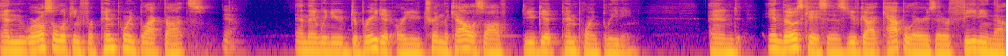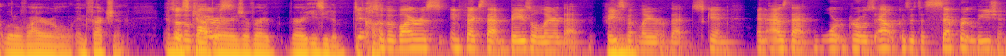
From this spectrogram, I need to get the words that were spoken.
And we're also looking for pinpoint black dots. Yeah. And then when you debride it or you trim the callus off, do you get pinpoint bleeding? And in those cases, you've got capillaries that are feeding that little viral infection. And so those capillaries virus, are very, very easy to, to yeah, cut. So the virus infects that basal layer, that basement mm-hmm. layer of that skin. And as that wart grows out, because it's a separate lesion,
